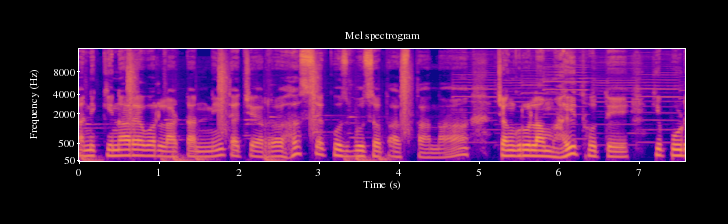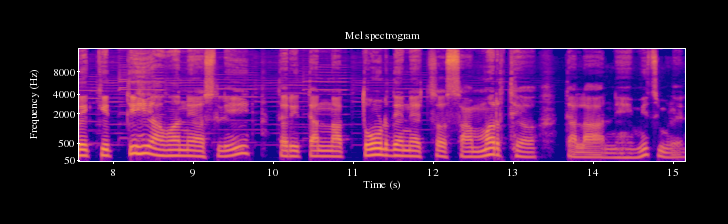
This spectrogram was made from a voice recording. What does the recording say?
आणि किनाऱ्यावर लाटांनी त्याचे रहस्य कुजबुजत असताना चंगरूला माहीत होते की पुढे कितीही आव्हाने असली तरी त्यांना तोंड देण्याचं सामर्थ्य त्याला नेहमीच मिळेल.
